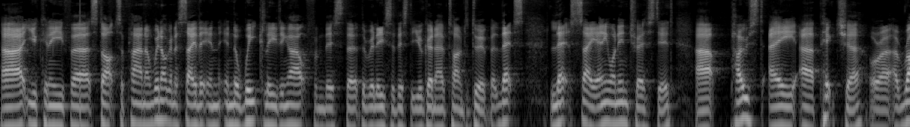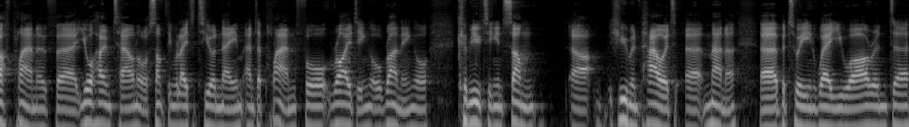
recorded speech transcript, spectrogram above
Uh, you can either start to plan, and we're not going to say that in, in the week leading out from this, the, the release of this, that you're going to have time to do it. But let's let's say anyone interested uh, post a, a, picture or a, a, rough plan of uh, your hometown or something related to your name and a plan for riding or running or commuting in some uh, human powered uh, manner uh, between where you are and uh,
